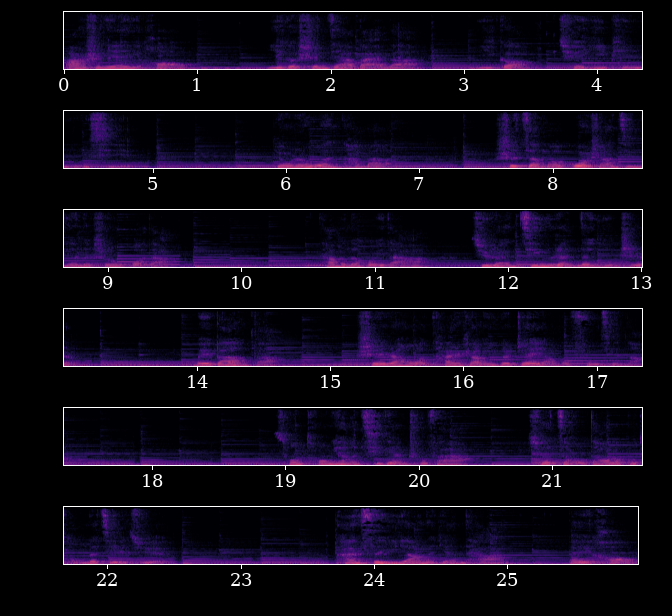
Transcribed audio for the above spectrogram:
二十年以后，一个身家百万，一个却一贫如洗。有人问他们。是怎么过上今天的生活的？他们的回答居然惊人的一致。没办法，谁让我摊上一个这样的父亲呢？从同样起点出发，却走到了不同的结局。看似一样的言谈，背后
